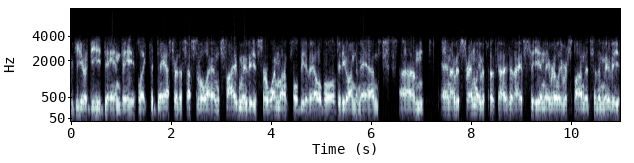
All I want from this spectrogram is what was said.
VOD day and date. Like the day after the festival ends, five movies for one month will be available, video on demand. Um, and I was friendly with those guys at IFC, and they really responded to the movie.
